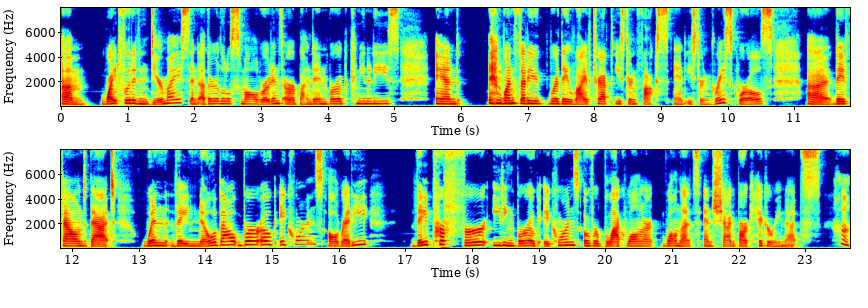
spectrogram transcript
Um, white-footed and deer mice and other little small rodents are abundant in bur oak communities. And one study where they live trapped eastern fox and eastern gray squirrels, uh, they found that when they know about bur oak acorns already, they prefer eating bur oak acorns over black walnut, walnuts and shagbark hickory nuts. Huh.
